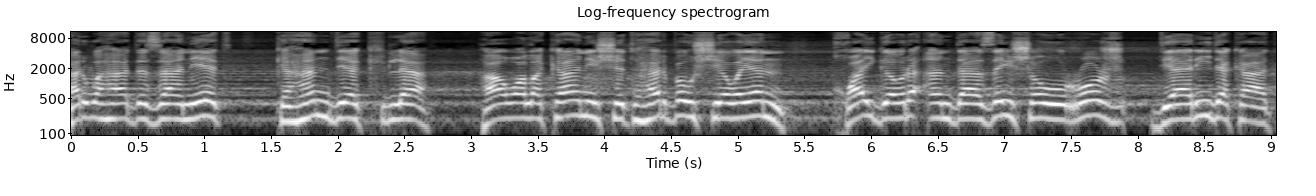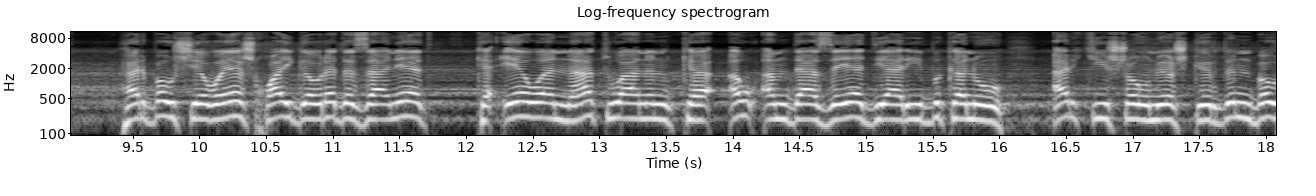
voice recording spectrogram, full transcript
هەروەها دەزانێت کە هەندێک لە هاوڵەکانی شت هەر بەو شێوەیەن خی گەورە ئەندازەی شەو ڕۆژ دیاری دەکات. هەر بەو شێوەیەش خی گەورە دەزانێت کە ئێوە ناتوانن کە ئەو ئەمدازەیە دیاری بکەن و ئەرکی شەو نوێشکردن بەو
